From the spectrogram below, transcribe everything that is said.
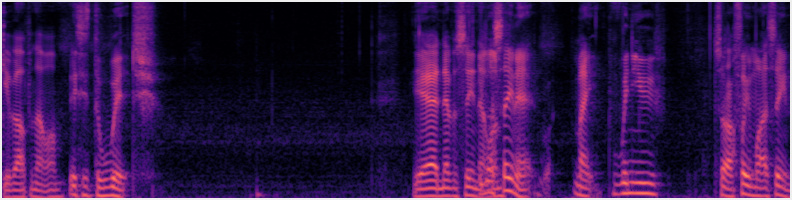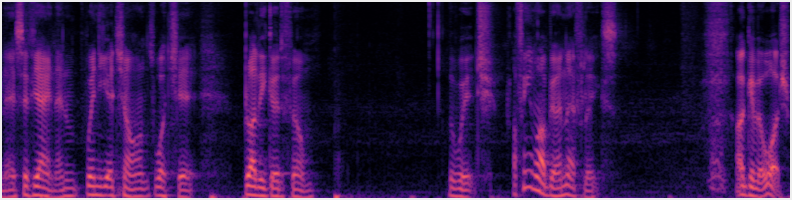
Give up on that one. this is the witch. Yeah, never seen that You've one. seen it, mate. When you, sorry, I thought you might have seen this. If you ain't, then when you get a chance, watch it. Bloody good film. The Witch. I think it might be on Netflix. I'll give it a watch.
